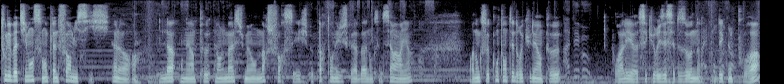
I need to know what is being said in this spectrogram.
tous les bâtiments sont en pleine forme ici. Alors, là on est un peu dans le mal, si je me mets en marche forcée, je peux pas retourner jusque là-bas donc ça ne sert à rien. On va donc se contenter de reculer un peu pour aller euh, sécuriser cette zone dès qu'on pourra.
